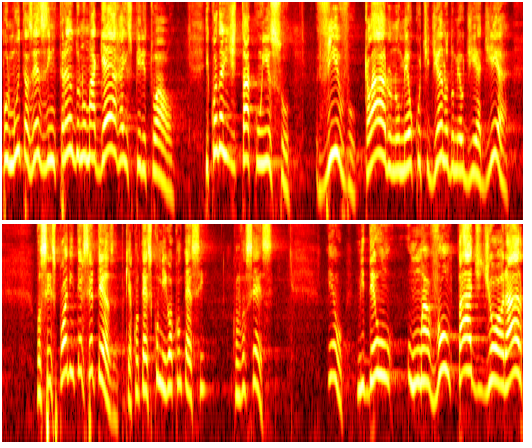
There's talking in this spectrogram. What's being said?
por muitas vezes, entrando numa guerra espiritual. E quando a gente está com isso vivo, claro, no meu cotidiano, do meu dia a dia, vocês podem ter certeza, porque acontece comigo, acontece com vocês. Meu, me deu uma vontade de orar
